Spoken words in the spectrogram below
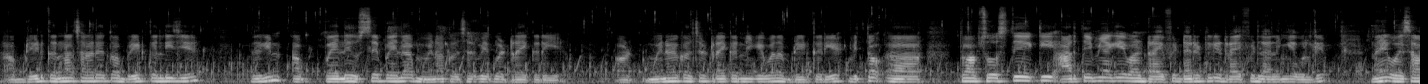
आप ब्रीड करना चाह रहे हैं तो आप ब्रीड कर लीजिए। लेकिन अब पहले, उससे पहले आप मोइना कल्चर भी एक बार ट्राई करिए। और मोइना कल्चर ट्राई करने के बाद आप ब्रीड करिए। विदाउट तो आप सोचते हैं कि आरते में आगे बार dry feed directly dry feed डालेंगे बोल के। नहीं, वैसा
